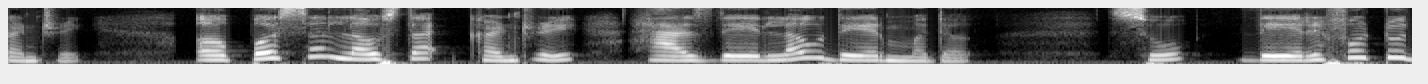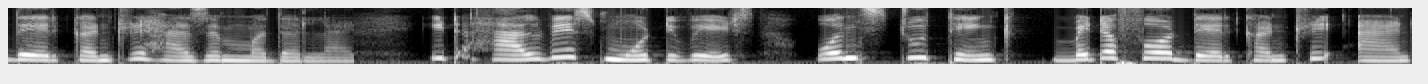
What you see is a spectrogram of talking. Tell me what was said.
country. A person loves the country as they love their mother. So they refer to their country as a motherland. It always motivates ones to think better for their country and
